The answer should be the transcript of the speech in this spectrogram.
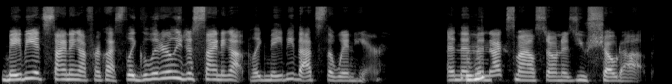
maybe it's signing up for class, like literally just signing up. Like maybe that's the win here. And then mm-hmm. the next milestone is you showed up.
